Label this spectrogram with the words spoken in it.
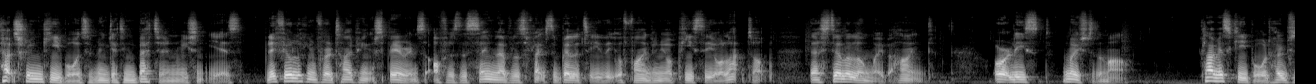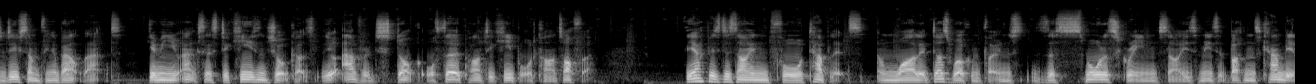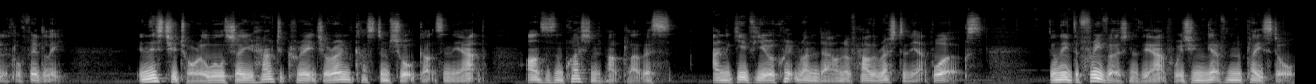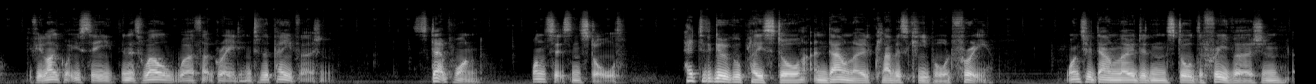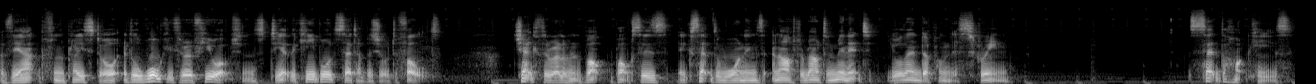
Touchscreen keyboards have been getting better in recent years, but if you're looking for a typing experience that offers the same level of flexibility that you'll find on your PC or laptop, they're still a long way behind. Or at least, most of them are. Clavis Keyboard hopes to do something about that, giving you access to keys and shortcuts that your average stock or third-party keyboard can't offer. The app is designed for tablets, and while it does welcome phones, the smaller screen size means that buttons can be a little fiddly. In this tutorial, we'll show you how to create your own custom shortcuts in the app, answer some questions about Clavis, and give you a quick rundown of how the rest of the app works. You'll need the free version of the app, which you can get from the Play Store. If you like what you see, then it's well worth upgrading to the paid version. Step 1 once it's installed. Head to the Google Play Store and download Clavis Keyboard free. Once you've downloaded and installed the free version of the app from the Play Store, it'll walk you through a few options to get the keyboard set up as your default. Check the relevant boxes, accept the warnings, and after about a minute, you'll end up on this screen. Set the hotkeys.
